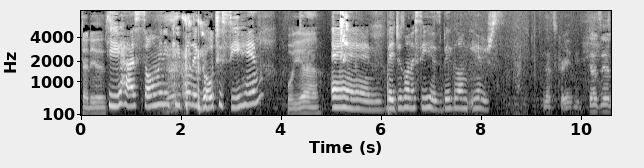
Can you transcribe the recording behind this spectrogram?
That is. He has so many people that go to see him well, yeah. and they just want to see his big long ears. That's crazy. Does it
